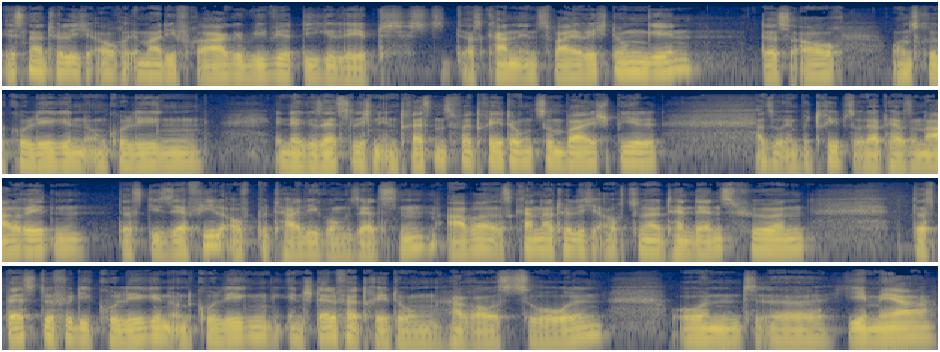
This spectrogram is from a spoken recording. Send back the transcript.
ist natürlich auch immer die Frage, wie wird die gelebt? Das kann in zwei Richtungen gehen, dass auch unsere Kolleginnen und Kollegen in der gesetzlichen Interessensvertretung zum Beispiel, also in Betriebs- oder Personalräten, dass die sehr viel auf Beteiligung setzen. Aber es kann natürlich auch zu einer Tendenz führen, das Beste für die Kolleginnen und Kollegen in Stellvertretungen herauszuholen. Und äh, je mehr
